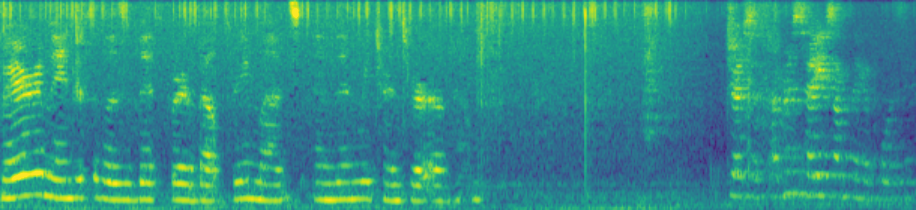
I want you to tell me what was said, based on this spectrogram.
Mary remained with Elizabeth for about three months and then returned to her own home. Joseph, I'm going to tell you something important.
